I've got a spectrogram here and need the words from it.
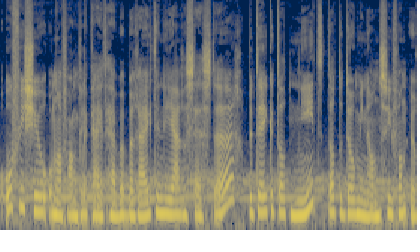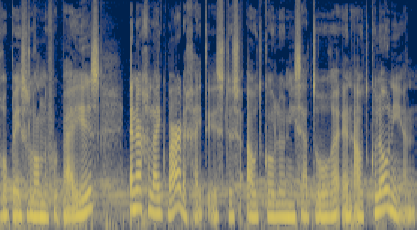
officieel onafhankelijkheid hebben bereikt in de jaren 60, betekent dat niet dat de dominantie van Europese landen voorbij is en er gelijkwaardigheid is tussen oud-kolonisatoren en oud-koloniën.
